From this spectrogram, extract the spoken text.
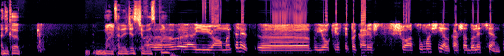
Adică, mă înțelegeți ce vă spun? Uh, Eu am înțeles. Uh, E o chestie pe care și-o asumă și el, ca și adolescent.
